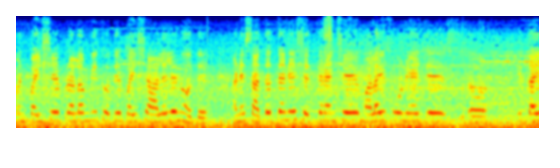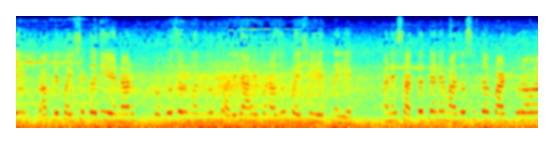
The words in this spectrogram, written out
पण पैसे प्रलंबित होते पैसे आलेले नव्हते. आणि सातत्याने शेतकऱ्यांचे मलाही फोन यायचे की ताई आपले पैसे कधी येणार? प्रपोजल मंजूर झालेले आहे पण अजून पैसे येत नाही आहे आणि सातत्याने माझासुद्धा पाठपुरावा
